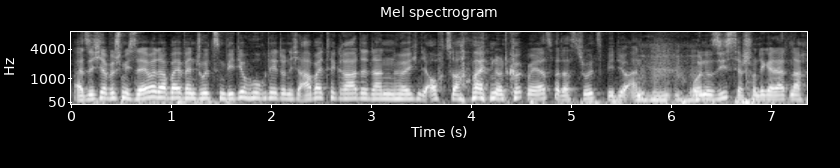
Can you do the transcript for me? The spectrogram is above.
Also ich erwische mich selber dabei, wenn Jules ein Video hochlädt und ich arbeite gerade, dann höre ich nicht auf zu arbeiten und gucke mir erstmal das Jules-Video an. Mhm, und du siehst ja schon, Digga, der hat nach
